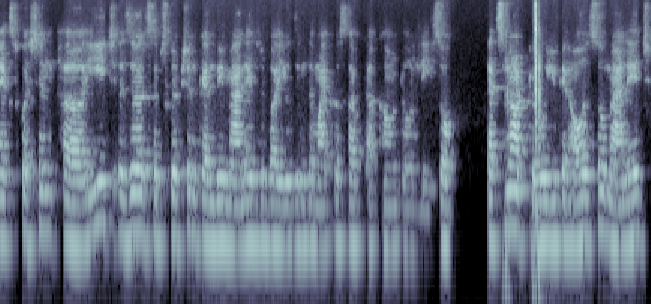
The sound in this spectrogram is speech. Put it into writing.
Next question, uh, each Azure subscription can be managed by using the Microsoft account only. So that's not true. You can also manage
